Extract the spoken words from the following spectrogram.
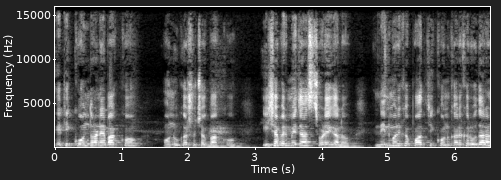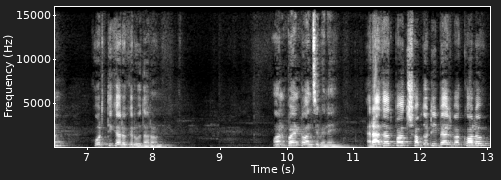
এটি কোন ধরনের বাক্য? অনুজ্ঞাসূচক বাক্য। হিসাবের মেজাজ চড়ে গেল। নিম্নলিখিত পদটি কোন কারকের উদাহরণ? কর্তিকারকের উদাহরণ। ওয়ান পয়েন্ট ওয়ান সেভেনে রাজার পথ শব্দটি ব্যাস বাক্য হলো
